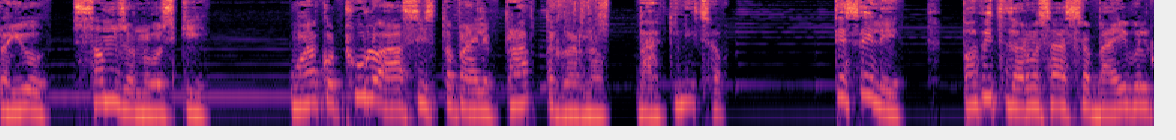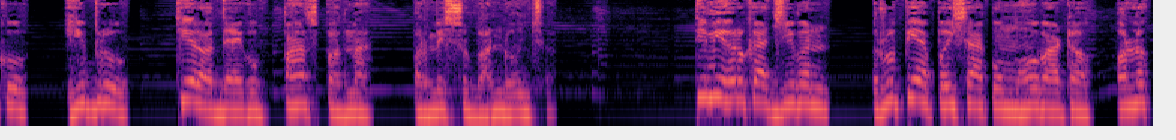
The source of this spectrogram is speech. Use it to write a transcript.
र यो सम्झनुहोस् कि उहाँको ठुलो आशिष तपाईँले प्राप्त गर्न बाँकी नै छ। त्यसैले पवित्र धर्मशास्त्र बाइबलको हिब्रू तेह्र अध्यायको पाँच पदमा परमेश्वर भन्नुहुन्छ तिमीहरूका जीवन रुपियाँ पैसाको मोहबाट अलग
